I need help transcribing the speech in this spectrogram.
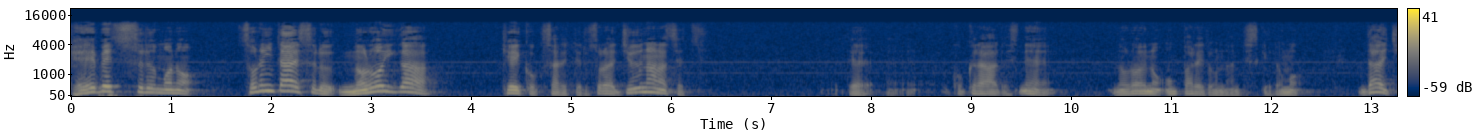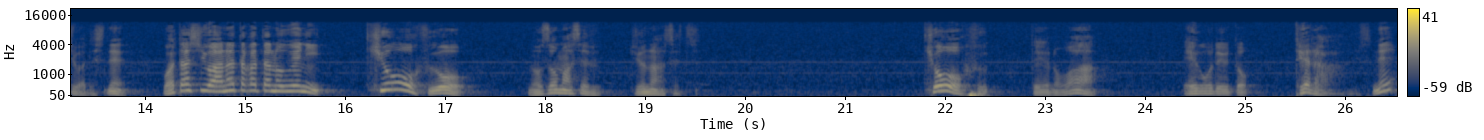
軽蔑する者それに対する呪いが警告されている。それは17節でここからはですね呪いのオンパレードなんですけれども第一はですね私はあなた方の上に恐怖を望ませる。17節。恐怖っていうのは英語で言うとテラーですね。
